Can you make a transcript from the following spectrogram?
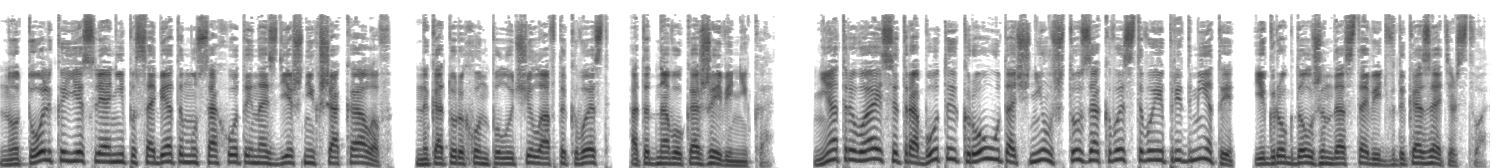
Но только если они пособят ему с охотой на здешних шакалов, на которых он получил автоквест от одного кожевенника. Не отрываясь от работы, Кроу уточнил, что за квестовые предметы игрок должен доставить в доказательство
